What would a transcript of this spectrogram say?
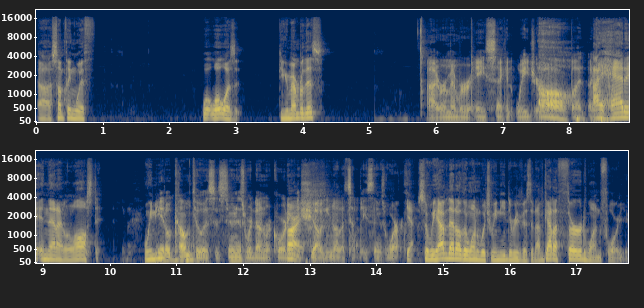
Uh, something with what what was it? Do you remember this? I remember a second wager. Oh, but I had it and then I lost it. We need It'll come to us as soon as we're done recording All the show. You know that's how these things work. Yeah, so we have that other one which we need to revisit. I've got a third one for you.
